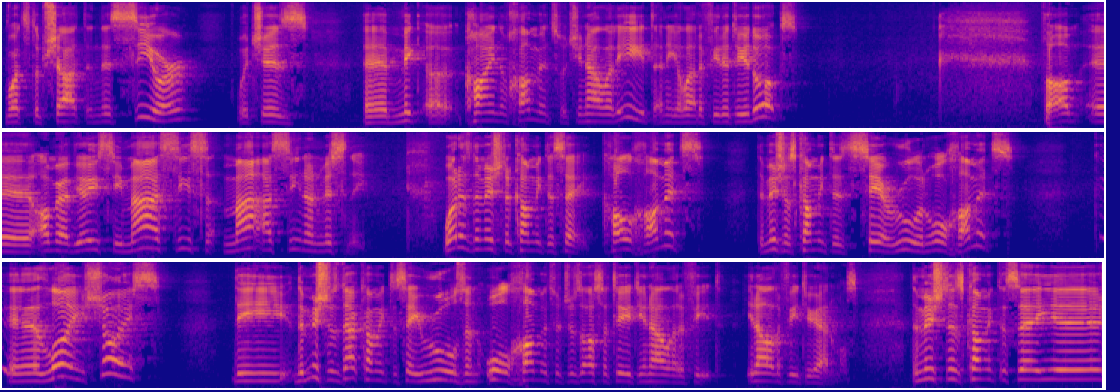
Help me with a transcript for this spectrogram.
what's the pshat in this siur, which is a, a kind of chametz which you're not allowed to eat, and you're allowed to feed it to your dogs? Uh, what is the Mishnah coming to say? Kol chametz? The Mishnah is coming to say a rule in all chametz? Uh, loy shois, the the Mishnah is not coming to say rules in all chametz, which is also to eat, you're not allowed to feed. You're not allowed to feed to your animals. The Mishnah is coming to say uh,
